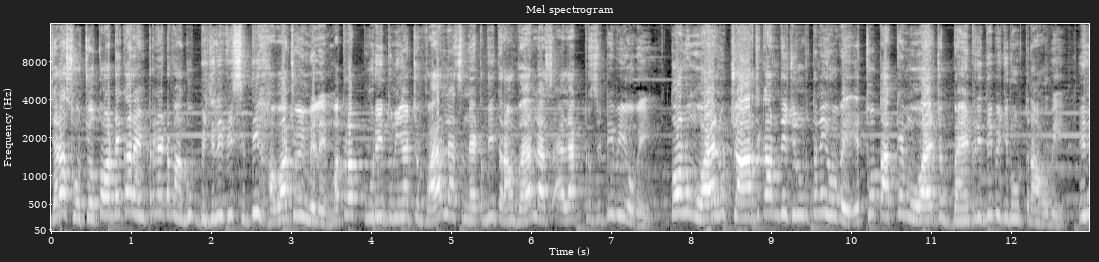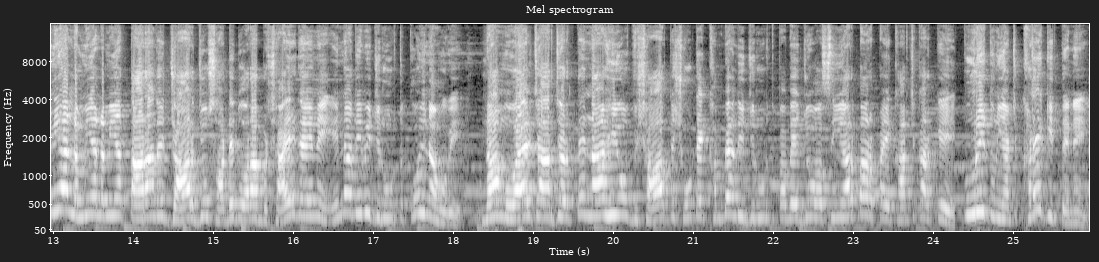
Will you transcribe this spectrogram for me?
ਜਰਾ ਸੋਚੋ, ਤੁਹਾਡੇ ਘਰ ਇੰਟਰਨੈਟ ਵਾਂਗੂ ਬਿਜਲੀ ਵੀ ਸਿੱਧੀ ਹਵਾ ਚੋਂ ਹੀ ਮਿਲੇ। ਮਤਲਬ ਪੂਰੀ ਦੁਨੀਆ 'ਚ ਵਾਇਰਲੈਸ ਨੈਟ ਦੀ ਤਰ੍ਹਾਂ ਵਾਇਰਲੈਸ ਇਲੈਕਟ੍ਰਿਸਿਟੀ ਵੀ ਹੋਵੇ। ਤੁਹਾਨੂੰ ਮੋਬਾਈਲ ਨੂੰ ਚਾਰਜ ਕਰਨ ਦੀ ਜ਼ਰੂਰਤ ਨਹੀਂ ਹੋਵੇ। ਇੱਥੋਂ ਤੱਕ ਕਿ ਮੋਬਾਈਲ 'ਚ ਬੈਟਰੀ ਦੀ ਵੀ ਜ਼ਰੂਰਤ ਨਾ ਹੋਵੇ। ਇੰਨੀਆਂ ਲੰਮੀਆਂ ਲੰਮੀਆਂ ਤਾਰਾਂ ਦੇ ਜਾਲ ਜੋ ਸਾਡੇ ਦੁਆਰਾ ਵਿਛਾਏ ਗਏ ਨੇ, ਇਹਨਾਂ ਦੀ ਵੀ ਜ਼ਰੂਰਤ ਕੋਈ ਨਾ ਹੋਵੇ। ਨਾ ਮੋਬਾਈਲ ਚਾਰਜਰ ਤੇ ਨਾ ਹੀ ਉਹ ਵਿਸ਼ਾਲ ਤੇ ਛੋਟੇ ਖੰਭਿਆਂ ਦੀ ਜ਼ਰੂਰਤ ਪਵੇ, ਜੋ ਅਸੀਂ ਅਰਬਾਂ ਰੁਪਏ ਖਰਚ ਕਰਕੇ ਪੂਰੀ ਦੁਨੀਆ 'ਚ ਖੜੇ ਕੀਤੇ ਨੇ।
